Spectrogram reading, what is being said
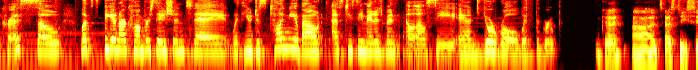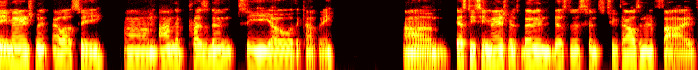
Chris. So let's begin our conversation today with you just telling me about STC Management LLC and your role with the group. Okay. Uh, it's STC Management LLC. Um, I'm the president, CEO of the company. Um, STC Management has been in business since 2005.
